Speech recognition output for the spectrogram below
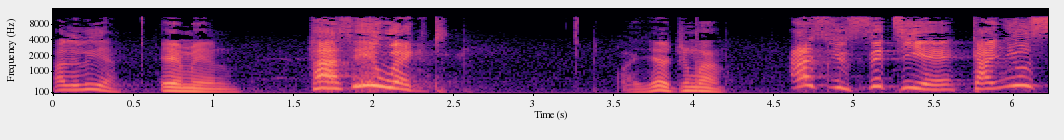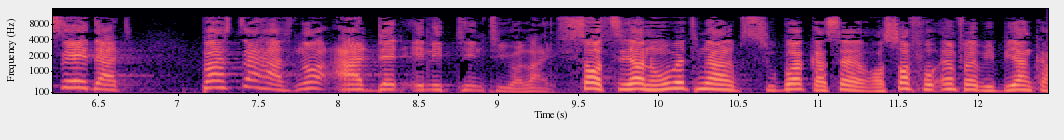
Hallelujah. amen Has he worked? As you sit here, can you say that pastor has not added anything to your life? sɛ ɔte ha no wobɛtumi asubu aka sɛ ɔsɔfo ɛmfa biribia nka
